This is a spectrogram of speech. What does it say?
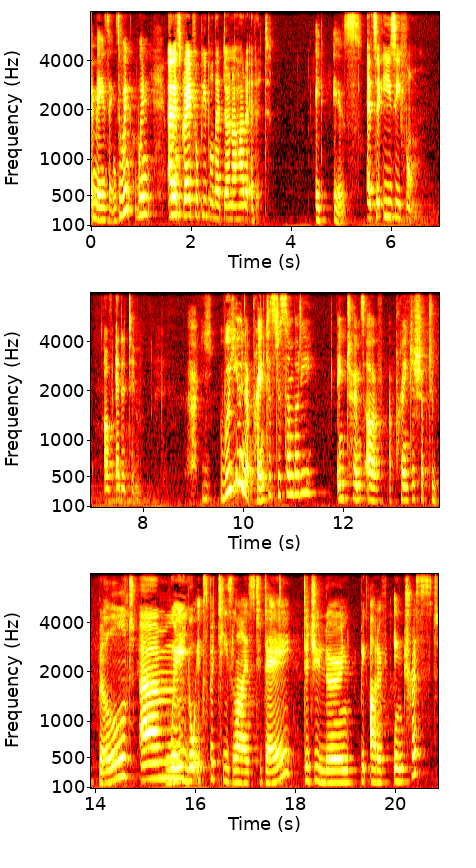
amazing. So when when and when it's great for people that don't know how to edit. it is. It's an easy form of editing. Were you an apprentice to somebody in terms of apprenticeship to build Um, where your expertise lies today? Did you learn be out of interest?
